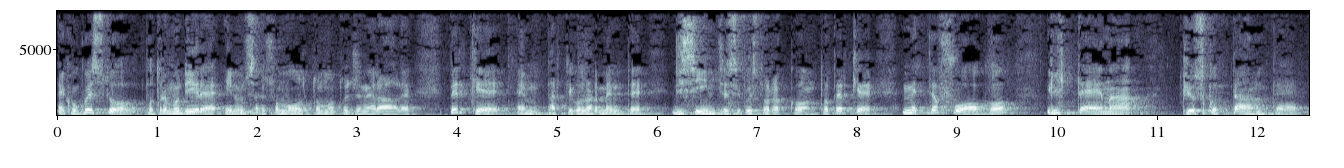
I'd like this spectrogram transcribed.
Ecco, questo potremmo dire in un senso molto molto generale. Perché è particolarmente di sintesi questo racconto? Perché mette a fuoco il tema più scottante,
